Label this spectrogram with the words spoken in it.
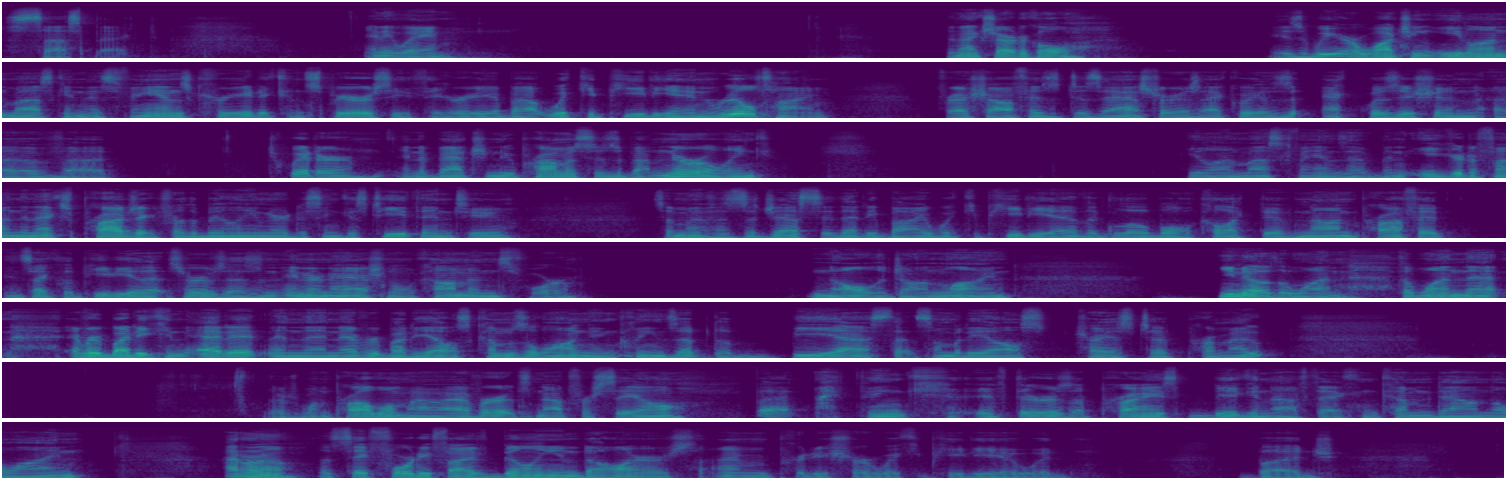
suspect. Anyway, the next article is We are watching Elon Musk and his fans create a conspiracy theory about Wikipedia in real time, fresh off his disastrous acquis- acquisition of uh, Twitter and a batch of new promises about Neuralink. Elon Musk fans have been eager to find the next project for the billionaire to sink his teeth into. Some have suggested that he buy Wikipedia, the global collective nonprofit encyclopedia that serves as an international commons for knowledge online. You know the one, the one that everybody can edit and then everybody else comes along and cleans up the BS that somebody else tries to promote. There's one problem, however, it's not for sale. But I think if there is a price big enough that can come down the line, I don't know, let's say $45 billion, I'm pretty sure Wikipedia would budge.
